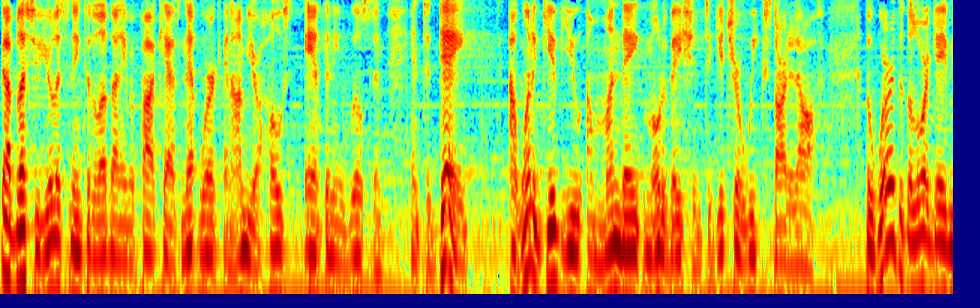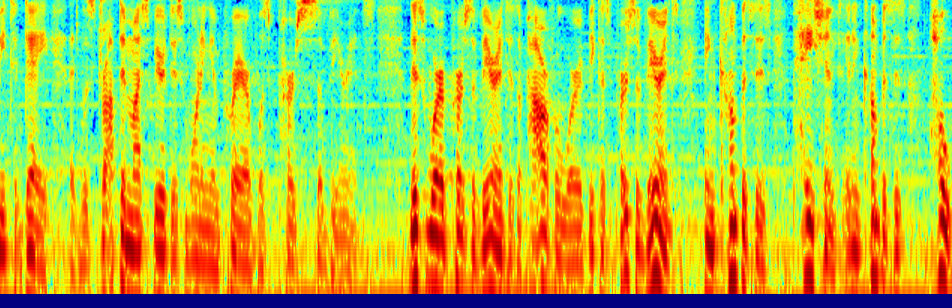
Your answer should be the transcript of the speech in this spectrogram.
God bless you. You're listening to the Love Thy Neighbor Podcast Network, and I'm your host, Anthony Wilson. And today, I want to give you a Monday motivation to get your week started off. The word that the Lord gave me today that was dropped in my spirit this morning in prayer was perseverance. This word perseverance is a powerful word because perseverance encompasses patience, it encompasses hope,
